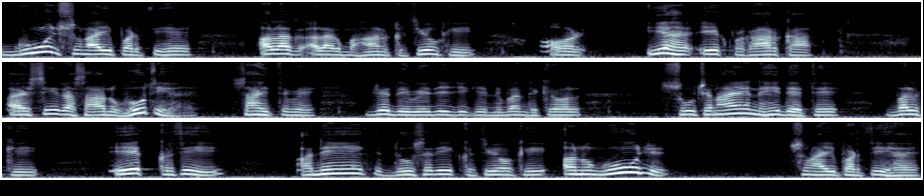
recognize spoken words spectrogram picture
गूंज सुनाई पड़ती है अलग अलग महान कृतियों की, और यह एक प्रकार का ऐसी रसानुभूति है। साहित्य में, जो द्विवेदी जी के निबंध केवल सूचनाएँ नहीं देते, बल्कि एक कृति अनेक दूसरी कृतियों की अनुगूंज सुनाई पड़ती है।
